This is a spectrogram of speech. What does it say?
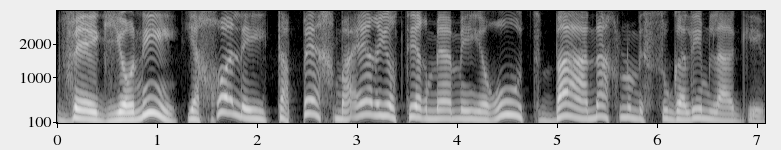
והגיוני יכול להתהפך מהר יותר מהמהירות בה אנחנו מסוגלים להגיב.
